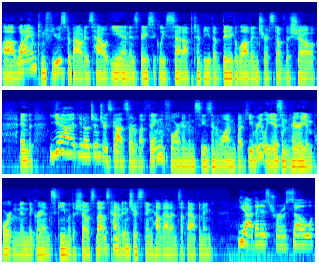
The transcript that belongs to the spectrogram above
Uh, what I am confused about is how Ian is basically set up to be the big love interest of the show. And yeah, you know, Ginger's got sort of a thing for him in season one, but he really isn't very important in the grand scheme of the show. So that was kind of interesting how that ends up happening. Yeah, that is true. So,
